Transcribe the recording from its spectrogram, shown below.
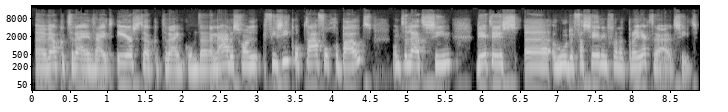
welke trein rijdt eerst, welke trein komt daarna. Dus gewoon fysiek op tafel gebouwd om te laten zien: dit is hoe de fasering van het project eruit ziet.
